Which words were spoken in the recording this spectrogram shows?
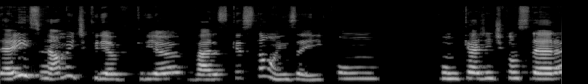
é isso, realmente cria, cria várias questões aí com, com o que a gente considera.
